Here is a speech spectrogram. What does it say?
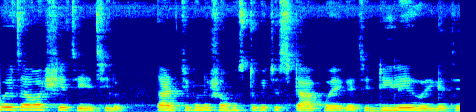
হয়ে যাওয়া সে চেয়েছিল। তার জীবনে সমস্ত কিছু স্টাক হয়ে গেছে ডিলে হয়ে গেছে,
